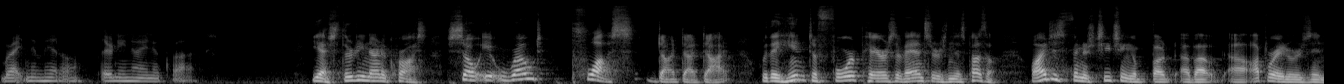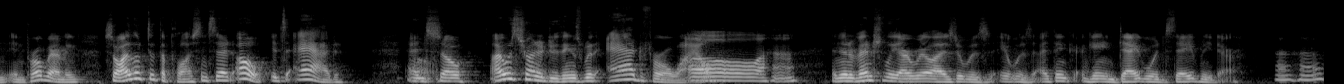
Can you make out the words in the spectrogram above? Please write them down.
Right in the middle. Thirty nine across. Yes, 39 across. So it wrote plus dot dot dot with a hint to four pairs of answers in this puzzle. Well, I just finished teaching about about uh, operators in, in programming, so I looked at the plus and said, "Oh, it's add," and so I was trying to do things with add for a while, Oh, uh huh. and then eventually I realized it was it was I think again Dagwood saved me there. Uh huh.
